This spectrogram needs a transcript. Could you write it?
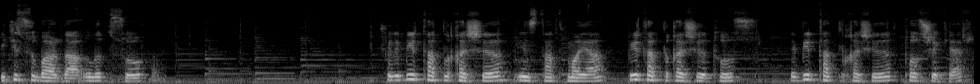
2 su bardağı ılık su. Şöyle bir tatlı kaşığı instant maya, bir tatlı kaşığı tuz ve bir tatlı kaşığı toz şeker.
